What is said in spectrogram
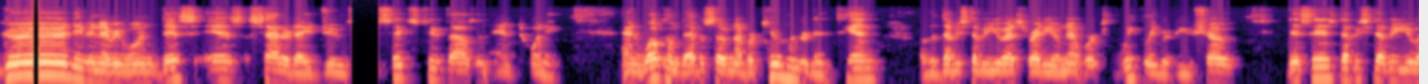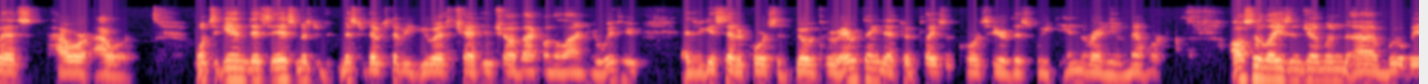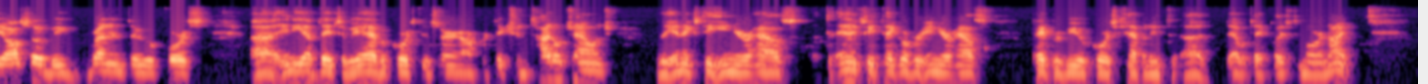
Good evening, everyone. This is Saturday, June 6, 2020, and welcome to episode number 210 of the WCWUS Radio Network's weekly review show. This is WCWUS Power Hour. Once again, this is Mr. Mr. WCWUS Chad Henshaw back on the line here with you as we get set, of course, to go through everything that took place, of course, here this week in the radio network. Also, ladies and gentlemen, uh, we'll be also be running through, of course, uh, any updates that we have, of course, concerning our prediction title challenge, the NXT in your house, the NXT Takeover in your house pay per view, of course, happening to, uh, that will take place tomorrow night.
